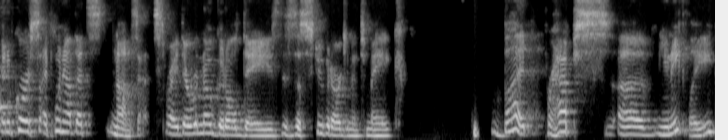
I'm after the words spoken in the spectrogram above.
And of course, I point out that's nonsense, right? There were no good old days. This is a stupid argument to make. But perhaps uh, uniquely,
